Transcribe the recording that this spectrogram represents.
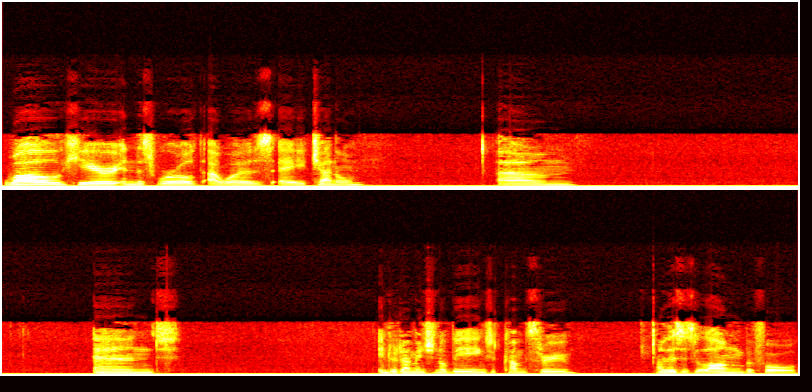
While here in this world, I was a channel. Um, and interdimensional beings would come through. Oh, this is long before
